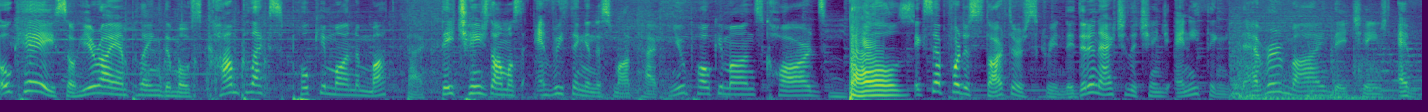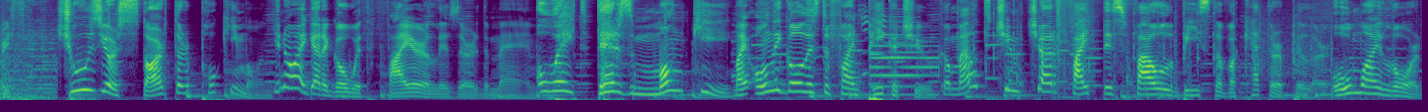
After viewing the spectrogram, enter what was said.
Okay, so here I am playing the most complex Pokemon mod pack. They changed almost everything in this mod pack. New Pokemons, cards, balls. Except for the starter screen, they didn't actually change anything. Never mind, they changed everything. Choose your starter Pokemon. You know I gotta go with Fire Lizard, man. Oh wait, there's Monkey. My only goal is to find Pikachu. Come out, Chimchar, fight this foul beast of a caterpillar. Oh my lord,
